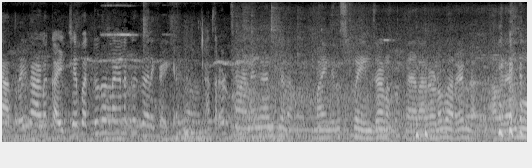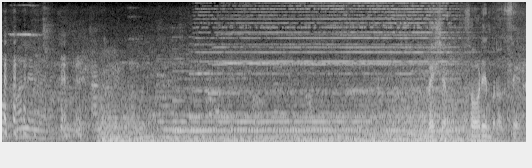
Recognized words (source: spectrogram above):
യാത്രയിലാണ് കഴിച്ചേ പറ്റുന്നുള്ളതിനൊക്കെ കയറി കഴിക്കാം. അത്രേ ഉള്ളൂ. സാധനം കാണിച്ചാണ് ഭയങ്കര സ്ട്രെയിഞ്ച് ആണ്. വേറെ ആരോട് പറയണ്ട. അവരെ നോക്കുമല്ലോ വിഷം സോഡിയം പെറോക്സൈഡ്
